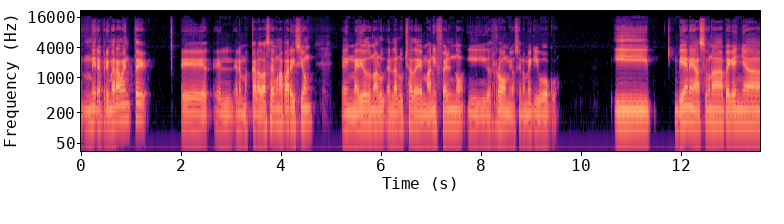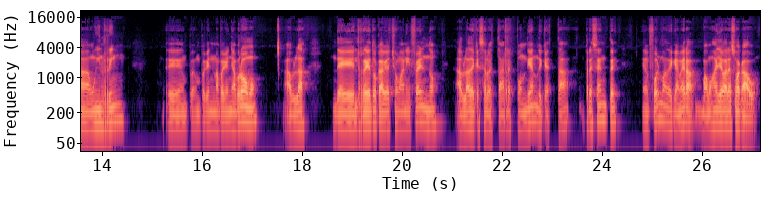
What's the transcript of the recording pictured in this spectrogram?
Mire, primeramente, eh, el enmascarado hace una aparición en medio de una en la lucha de Maniferno y Romeo, si no me equivoco. Y viene, hace una pequeña win ring, eh, un un pequeño- una pequeña promo, habla del reto que había hecho Maniferno, habla de que se lo está respondiendo y que está presente en forma de que, mira, vamos a llevar eso a cabo.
